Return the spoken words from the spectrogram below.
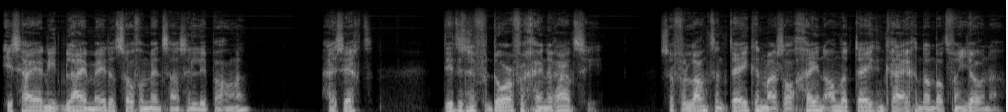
Is hij er niet blij mee dat zoveel mensen aan zijn lippen hangen? Hij zegt: Dit is een verdorven generatie. Ze verlangt een teken, maar zal geen ander teken krijgen dan dat van Jona.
